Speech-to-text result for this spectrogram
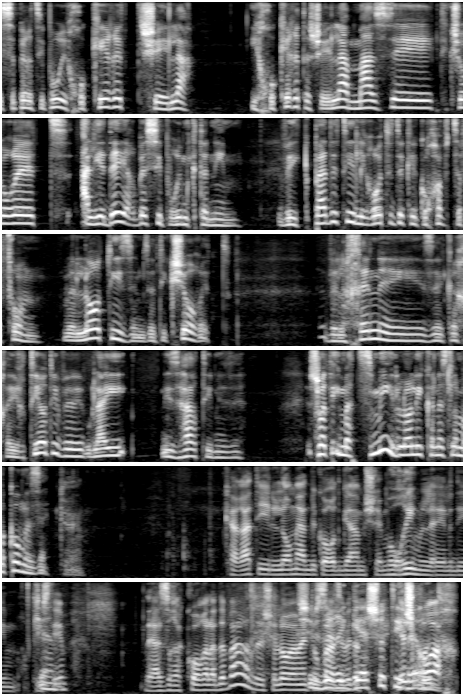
מספרת סיפור, היא חוקרת שאלה. היא חוקרת השאלה מה זה תקשורת על ידי הרבה סיפורים קטנים. והקפדתי לראות את זה ככוכב צפון, ולא אוטיזם, זה תקשורת. ולכן אה, זה ככה הרתיע אותי, ואולי נזהרתי מזה. זאת אומרת, עם עצמי, לא להיכנס למקום הזה. כן. קראתי לא מעט ביקורות גם שמורים לילדים אוטיסטים. זה היה זרקור על הדבר הזה שלא באמת כן. שזה ריגש אותי יש מאוד. כוח,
